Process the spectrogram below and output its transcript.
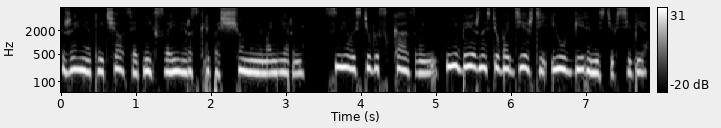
Женя отличался от них своими раскрепощенными манерами, смелостью высказываний, небрежностью в одежде и уверенностью в себе.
